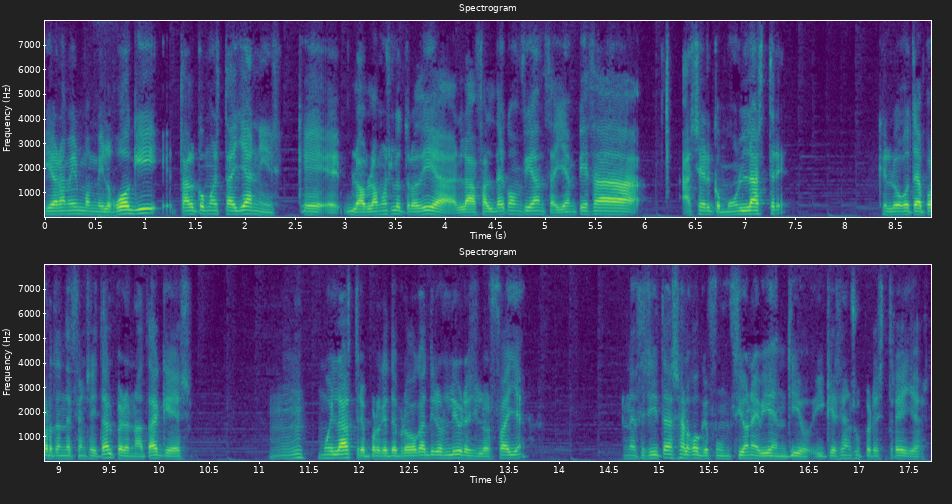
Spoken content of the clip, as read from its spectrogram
Y ahora mismo en Milwaukee, tal como está Giannis, que eh, lo hablamos el otro día, la falta de confianza ya empieza a ser como un lastre, que luego te aporta en defensa y tal, pero en ataque es mm, muy lastre porque te provoca tiros libres y los falla. Necesitas algo que funcione bien, tío, y que sean superestrellas.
